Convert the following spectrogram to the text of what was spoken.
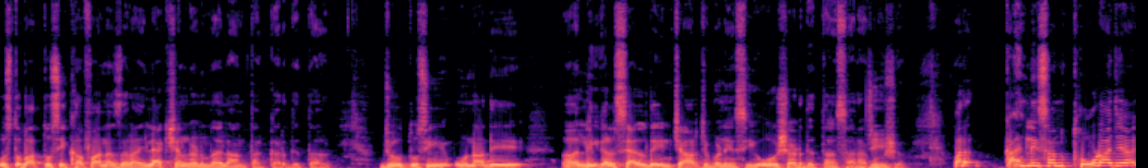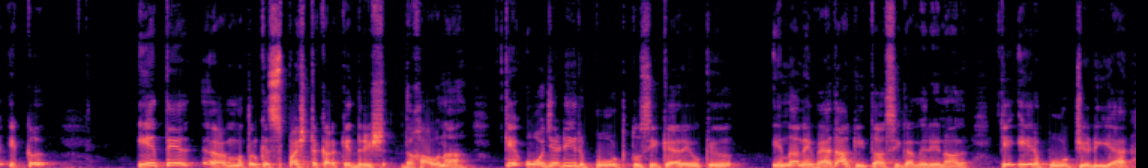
ਉਸ ਤੋਂ ਬਾਅਦ ਤੁਸੀਂ ਖਫਾ ਨਜ਼ਰ ਆਏ ਇਲੈਕਸ਼ਨ ਲੜਨ ਦਾ ਐਲਾਨ ਤੱਕ ਕਰ ਦਿੱਤਾ। ਜੋ ਤੁਸੀਂ ਉਹਨਾਂ ਦੇ ਲੀਗਲ ਸੈੱਲ ਦੇ ਇੰਚਾਰਜ ਬਣੇ ਸੀ ਉਹ ਛੱਡ ਦਿੱਤਾ ਸਾਰਾ। ਕੁਝ ਪਰ ਕਾਈਂਡਲੀ ਸਾਨੂੰ ਥੋੜਾ ਜਿਹਾ ਇੱਕ ਇਹ ਤੇ ਮਤਲਬ ਕਿ ਸਪਸ਼ਟ ਕਰਕੇ ਦ੍ਰਿਸ਼ ਦਿਖਾਓ ਨਾ। ਕਿ ਉਹ ਜਿਹੜੀ ਰਿਪੋਰਟ ਤੁਸੀਂ ਕਹਿ ਰਹੇ ਹੋ ਕਿ ਇਹਨਾਂ ਨੇ ਵਾਅਦਾ ਕੀਤਾ ਸੀਗਾ ਮੇਰੇ ਨਾਲ ਕਿ ਇਹ ਰਿਪੋਰਟ ਜਿਹੜੀ ਹੈ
